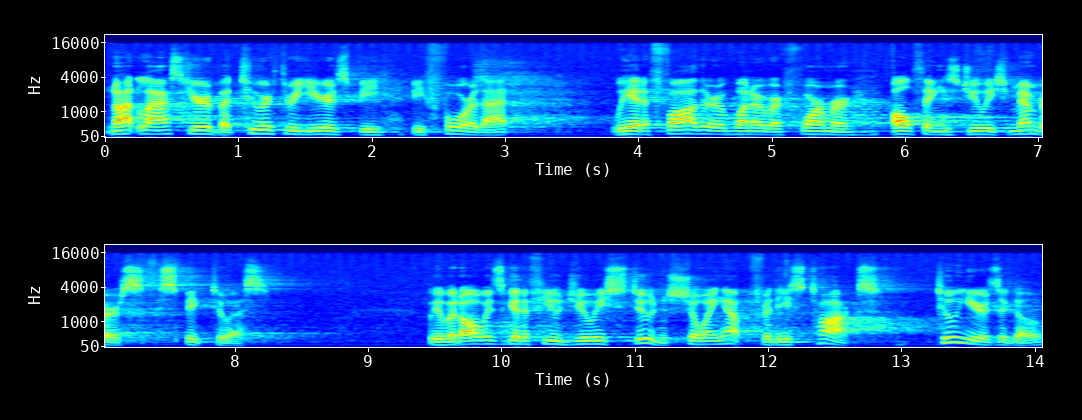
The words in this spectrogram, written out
Not last year, but two or three years be, before that, we had a father of one of our former All Things Jewish members speak to us. We would always get a few Jewish students showing up for these talks. Two years ago,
